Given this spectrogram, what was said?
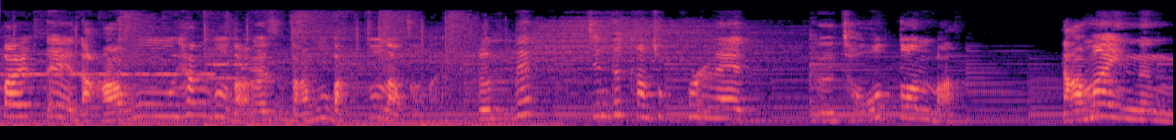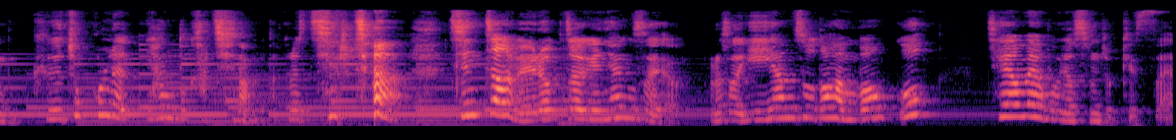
빨 때 나무 향도 나면서 나무 맛도 나잖아요. 그런데 찐득한 초콜릿 그 적었던 맛 남아있는 그 초콜릿 향도 같이 납니다. 그래서 진짜 진짜 매력적인 향수예요. 그래서 이 향수도 한번 꼭 체험해 보셨으면 좋겠어요.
